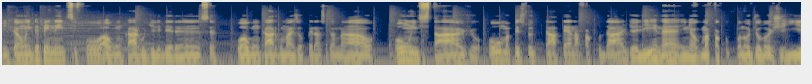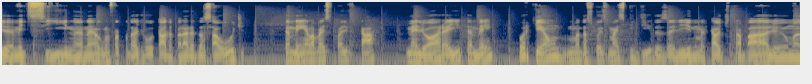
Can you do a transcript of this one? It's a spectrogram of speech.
Então, independente se for algum cargo de liderança, ou algum cargo mais operacional, ou um estágio, ou uma pessoa que está até na faculdade ali, né, em alguma faculdade, medicina, né, alguma faculdade voltada para a área da saúde, também ela vai se qualificar melhor aí também, porque é um, uma das coisas mais pedidas ali no mercado de trabalho e uma,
